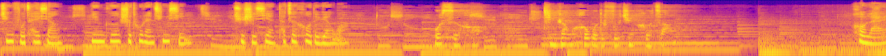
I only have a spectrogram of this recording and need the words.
君服猜想，英哥是突然清醒，去实现他最后的愿望。我死后，请让我和我的夫君合葬。后来，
